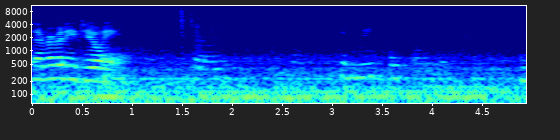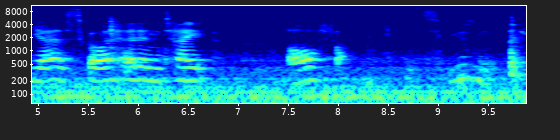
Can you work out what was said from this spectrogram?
how's everybody doing? Can we over? Yes, go ahead and type all fi- excuse me.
